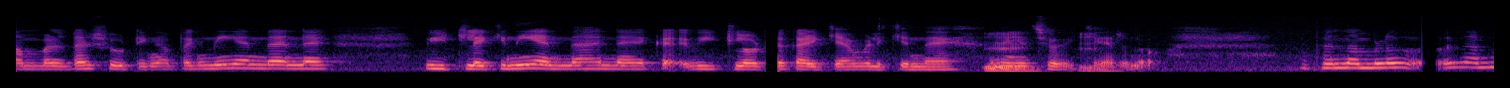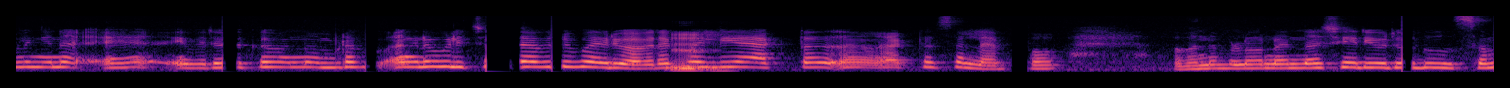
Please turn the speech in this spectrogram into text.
നമ്മളുടെ ഷൂട്ടിങ് അപ്പം നീ എന്താ എന്നെ വീട്ടിലേക്ക് നീ എന്നാ എന്നെ വീട്ടിലോട്ട് കഴിക്കാൻ വിളിക്കുന്നേ? എന്ന് ഞാൻ ചോദിക്കായിരുന്നു. അപ്പം നമ്മൾ നമ്മളിങ്ങനെ ഇവരൊക്കെ വന്ന് നമ്മുടെ അങ്ങനെ വിളിച്ചാൽ അവർ വരും. അവരൊക്കെ വലിയ ആക്ടർ ആക്ടേഴ്സ് അല്ലേ? അപ്പോൾ അപ്പം നമ്മൾ പറഞ്ഞു എന്നാ ശരി ഒരു ദിവസം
